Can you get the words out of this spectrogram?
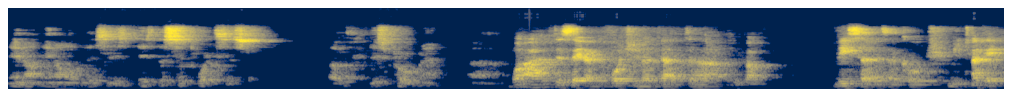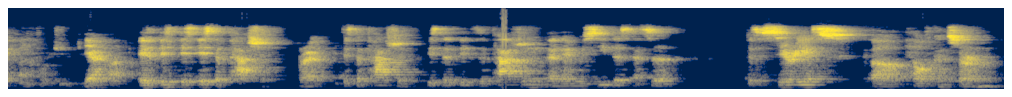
in all, in all of this, is, is the support system of this program. Uh, well, I have to say, I'm fortunate that uh, we got Lisa as a coach. Me too. I think, unfortunate. Yeah, it, it, it's, it's the passion, right? It's the passion. It's the, it's the passion, and then we see this as a as a serious uh, health concern,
